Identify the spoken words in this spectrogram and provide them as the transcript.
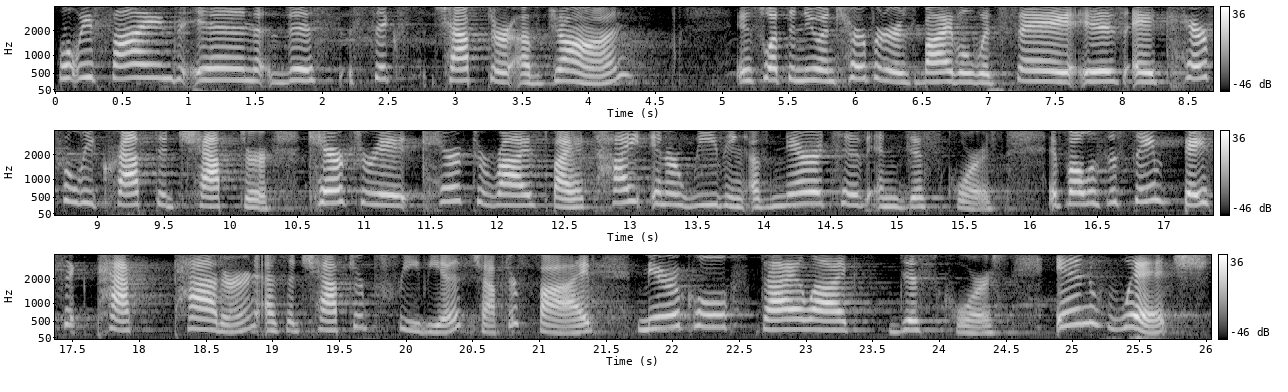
What we find in this sixth chapter of John is what the New Interpreter's Bible would say is a carefully crafted chapter characterized by a tight interweaving of narrative and discourse. It follows the same basic pattern as the chapter previous, chapter 5, miracle, dialogue, discourse, in which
